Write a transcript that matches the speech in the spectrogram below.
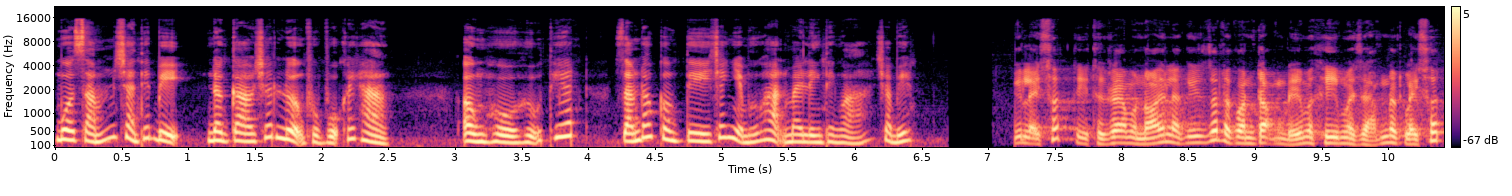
mua sắm trang thiết bị, nâng cao chất lượng phục vụ khách hàng. Ông Hồ Hữu Thiết, giám đốc công ty trách nhiệm hữu hạn Mai Linh Thanh Hóa cho biết. Cái lãi suất thì thực ra mà nói là cái rất là quan trọng để mà khi mà giảm được lãi suất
